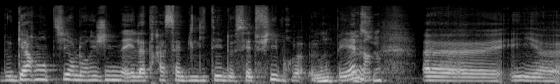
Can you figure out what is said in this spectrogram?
de garantir l'origine et la traçabilité de cette fibre européenne. Euh, et, euh,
